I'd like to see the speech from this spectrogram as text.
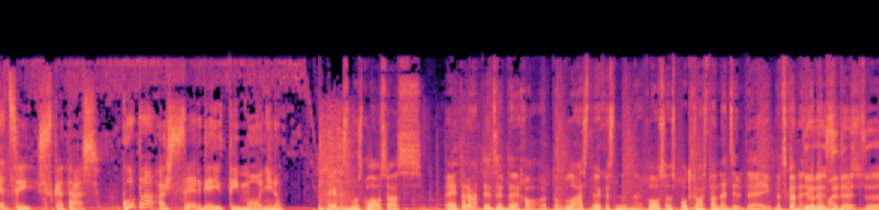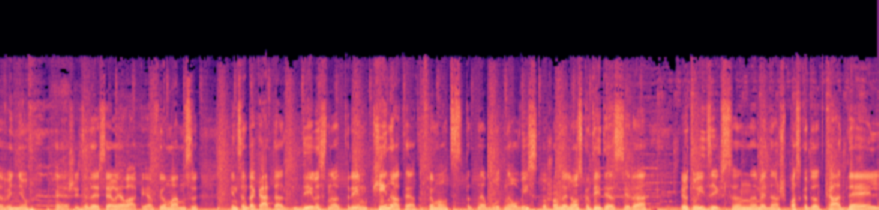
Pieci skatās kopā ar Sergeju Timoņinu. Tie, kas mūs klausās ēterā, tie dzirdēja ar to glāzi. Tie, kas ne, ne, klausās podkāstā, nedzirdēja. Bet kā jau reiz dzirdēt uh, viņu šīs nedēļas jau lielākajā filmā, mums ir interesantā kārtā divas no trim kinoteātra filmām. Tas pat nebūtu nav viss, ko šodien noskatīties. Ir, uh, ļoti līdzīgs. Mēģināšu paskaidrot, kādēļ.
